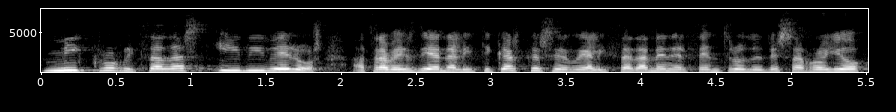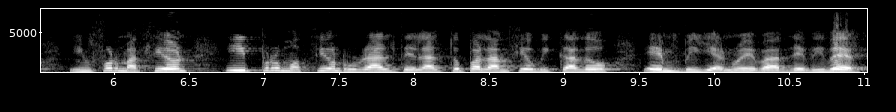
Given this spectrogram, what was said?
microrizadas y viveros a través de analíticas que se realizarán en el Centro de Desarrollo, Información y Promoción Rural del Alto Palancia ubicado en Villanueva de Viver.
